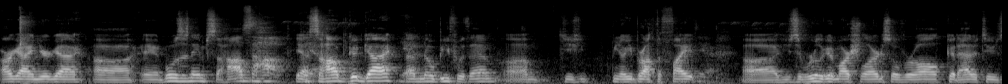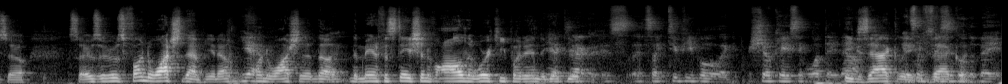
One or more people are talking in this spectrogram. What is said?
our guy and your guy, uh, and what was his name? Sahab. Sahab, Yeah, yeah. Sahab, good guy. I have no beef with them. Um, you, you know, he brought the fight. Yeah. Uh, he's a really good martial artist overall. Good attitude. So, so it was it was fun to watch them. You know, Yeah. fun to watch the, the the manifestation of all the work he put in to Yeah, get exactly. It's it's like two people like showcasing what they know. Exactly, It's a physical exactly. debate.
